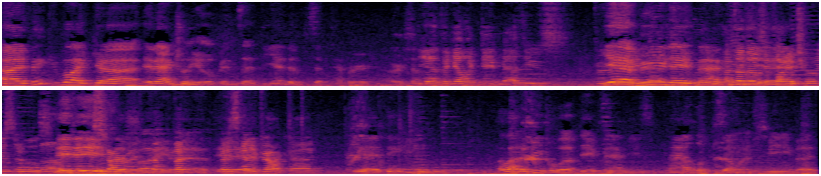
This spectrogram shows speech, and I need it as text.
I think like uh, it actually opens at the end of September or something. Yeah, they got like Dave Matthews. Voodoo Yeah, Dave Voodoo Matthews. Dave Matthews. I thought that was a funny choice. Of, uh, It to start with, funny but, but, one, but it's gonna draw a crowd. Yeah, I think a lot of people love Dave Matthews. Not so much me, but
